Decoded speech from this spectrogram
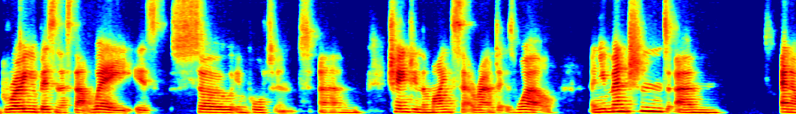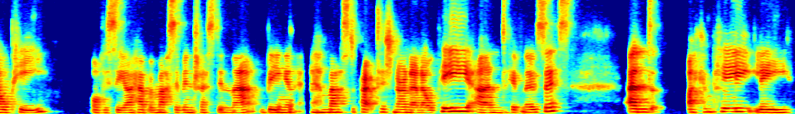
growing a business that way is so important. Um, changing the mindset around it as well. And you mentioned um, NLP. Obviously, I have a massive interest in that, being an, a master practitioner in NLP and hypnosis. And I completely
